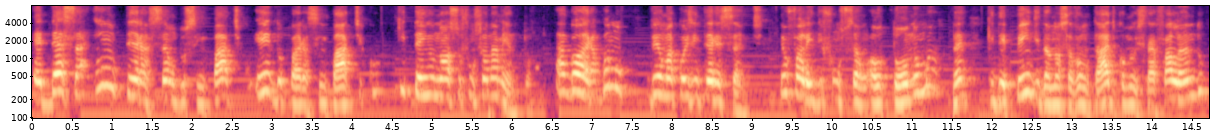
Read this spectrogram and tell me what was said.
é dessa interação do simpático e do parasimpático que tem o nosso funcionamento. Agora, vamos ver uma coisa interessante. Eu falei de função autônoma, né, que depende da nossa vontade, como eu estar falando,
